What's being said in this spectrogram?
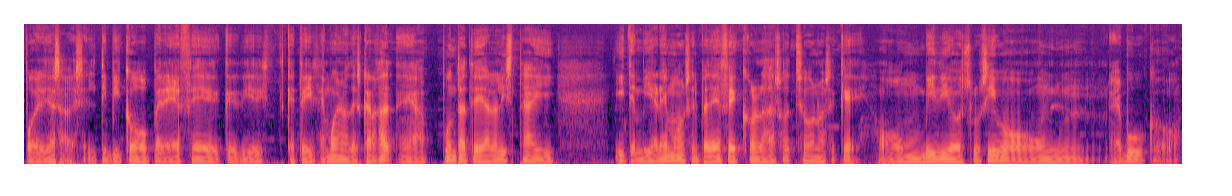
Pues ya sabes, el típico PDF que, te dice, bueno, descarga, eh, apúntate a la lista y, te enviaremos el PDF con las 8 no sé qué, o un vídeo exclusivo, o un ebook, o,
